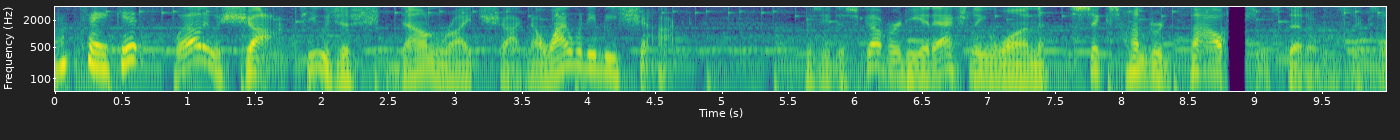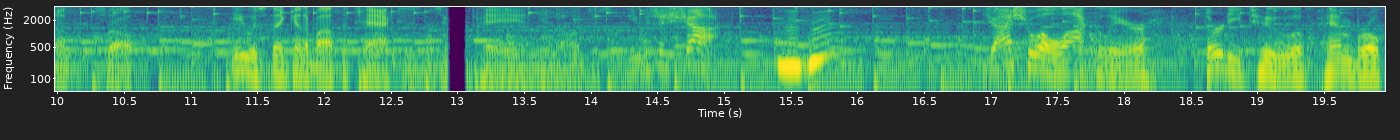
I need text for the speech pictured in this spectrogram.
I'll take it. Well, he was shocked. He was just downright shocked. Now, why would he be shocked? Because he discovered he had actually won 600,000 instead of the 600. So he was thinking about the taxes and pay, and you know, just he was just shocked. Mm-hmm. Joshua Locklear, 32 of Pembroke,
